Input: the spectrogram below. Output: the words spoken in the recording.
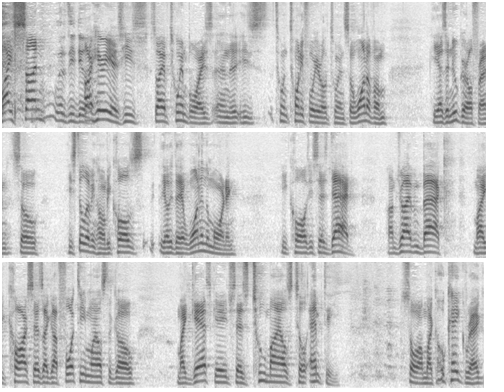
My son, what is he doing? oh, here he is. He's so I have twin boys, and he's twin, 24-year-old twins. So one of them, he has a new girlfriend. So he's still living home. He calls the other day at one in the morning. He calls. He says, "Dad, I'm driving back. My car says I got 14 miles to go. My gas gauge says two miles till empty." So I'm like, okay, Greg,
